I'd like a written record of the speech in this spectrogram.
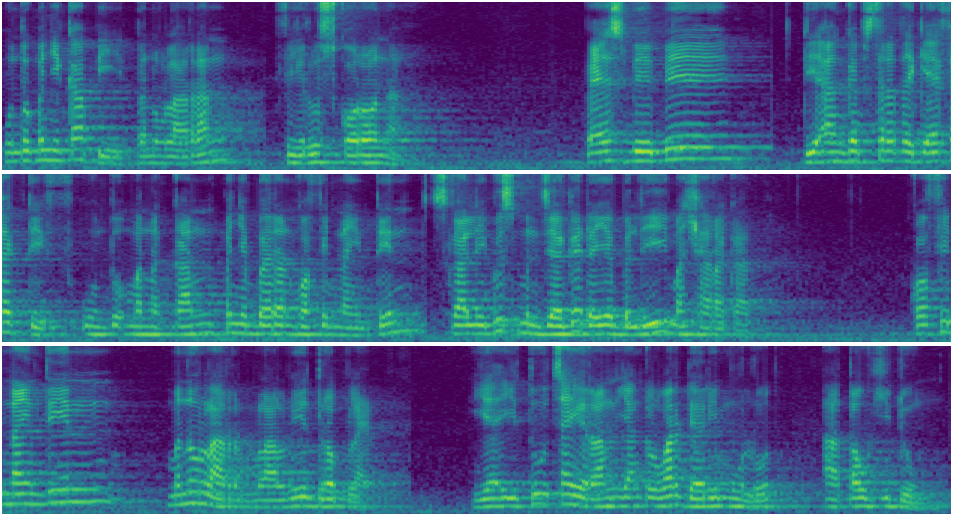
untuk menyikapi penularan virus corona. PSBB dianggap strategi efektif untuk menekan penyebaran COVID-19 sekaligus menjaga daya beli masyarakat. COVID-19 menular melalui droplet, yaitu cairan yang keluar dari mulut atau hidung.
